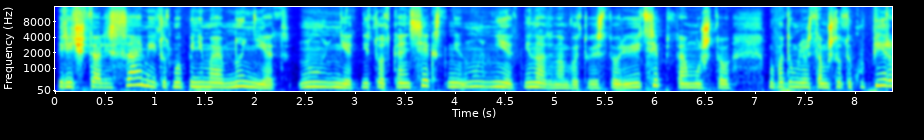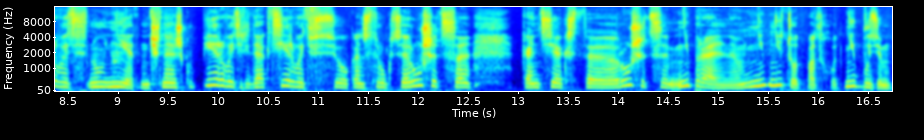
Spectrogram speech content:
перечитали сами, и тут мы понимаем, ну нет, ну нет, не тот контекст, не, ну нет, не надо нам в эту историю идти, потому что мы подумали, что там что-то купировать, ну нет, начинаешь купировать, редактировать, все, конструкция рушится, контекст э, рушится, неправильно, не, не тот подход, не будем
